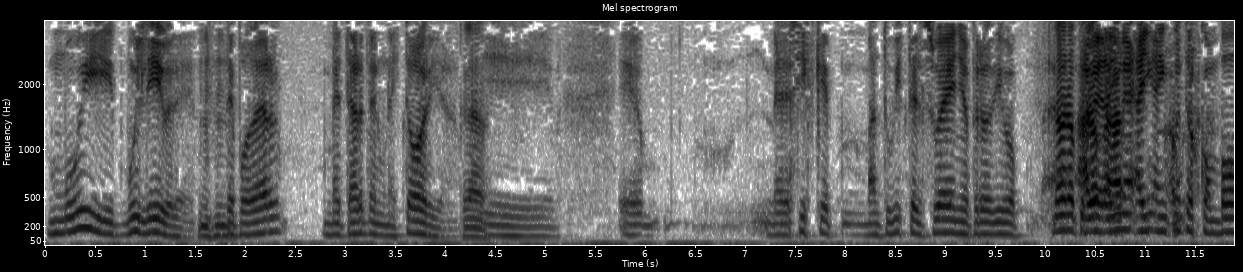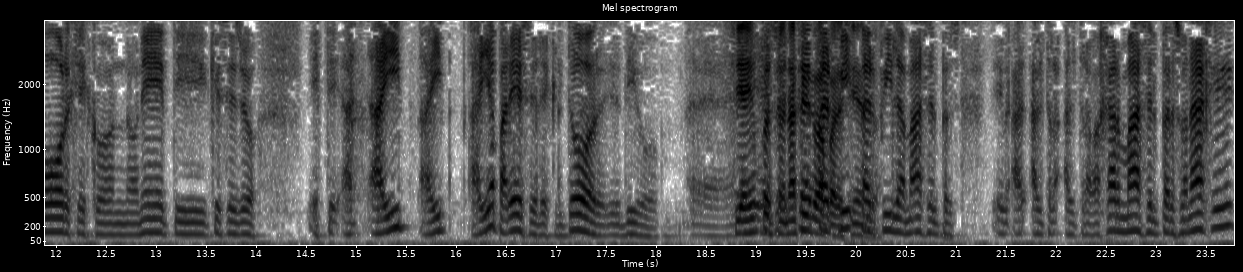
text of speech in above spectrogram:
muy muy libre de poder meterte en una historia. Claro. y eh, me decís que mantuviste el sueño pero digo No, no, a pero- ver, hay, una- hay encuentros con Borges con Onetti qué sé yo. Este a- ahí ahí ahí aparece el escritor eh, digo eh, Sí, hay un eh, personaje per- que va perfi- apareciendo. perfila más el eh, al, tra- al trabajar más el personaje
